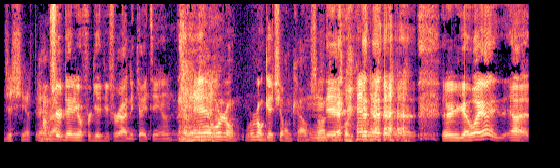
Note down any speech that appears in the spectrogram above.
just shift. I'm ride. sure Danny will forgive you for riding a KTM. Yeah, we're gonna we're gonna get you on Kawasaki. Yeah. there you go. Well, hey, uh,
